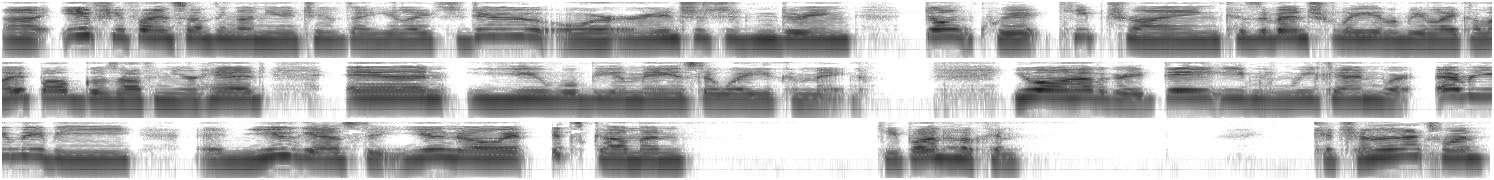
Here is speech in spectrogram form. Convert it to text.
Uh, if you find something on YouTube that you like to do or are interested in doing, don't quit. Keep trying because eventually it'll be like a light bulb goes off in your head and you will be amazed at what you can make. You all have a great day, evening, weekend, wherever you may be. And you guessed it, you know it, it's coming. Keep on hooking. Catch you on the next one.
